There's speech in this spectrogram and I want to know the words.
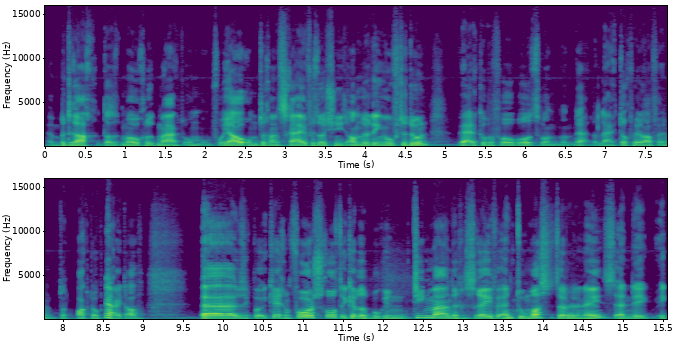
Een bedrag dat het mogelijk maakt om voor jou om te gaan schrijven. Zodat je niet andere dingen hoeft te doen. Werken bijvoorbeeld. Want ja, dat leidt toch weer af en dat pakt ook Ja. tijd af. Eh, dus ik, ik kreeg een voorschot. Ik heb dat boek in tien maanden geschreven. En toen was het er ineens. En ik, ik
